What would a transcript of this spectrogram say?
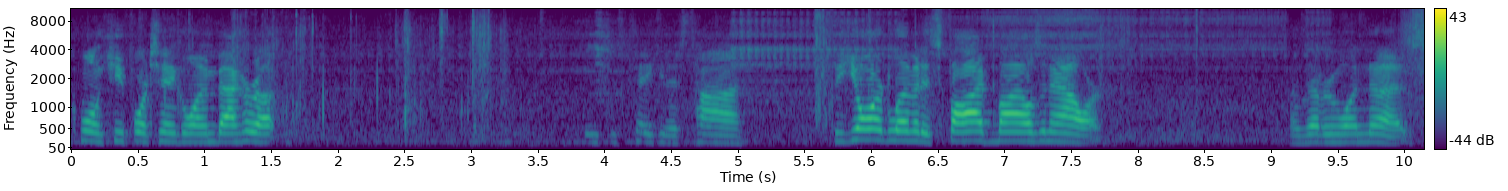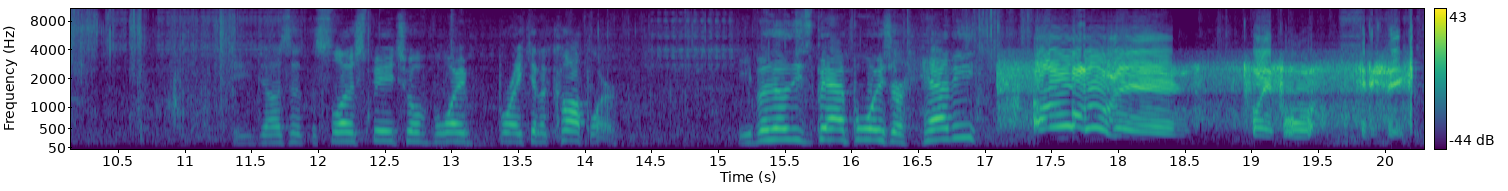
Come on, Q410, go back her up. He's just taking his time. The yard limit is five miles an hour, as everyone knows. He does it at the slow speed to avoid breaking a coupler. Even though these bad boys are heavy, All moving. 24, 56. It's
